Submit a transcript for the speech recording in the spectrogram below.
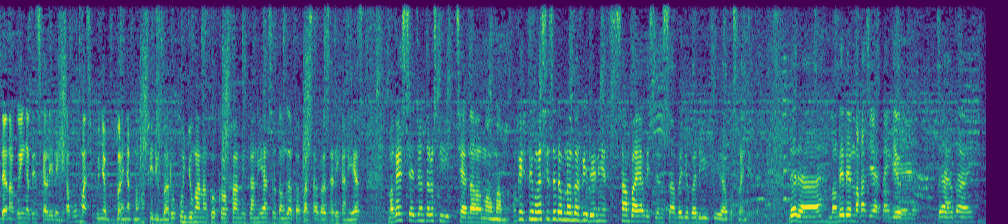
Dan aku ingetin sekali lagi, aku masih punya banyak banget video baru kunjungan aku ke farm ikan hias atau enggak ke pasar-pasar ikan hias. Makanya stay tune terus di channel Mau Mam. Oke, terima kasih sudah menonton video ini sampai habis dan sampai jumpa di video aku selanjutnya. Dadah, Bang Deden makasih ya. Thank you. Dah, bye.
